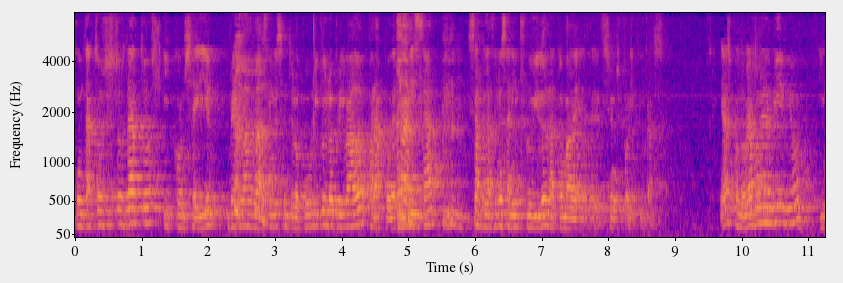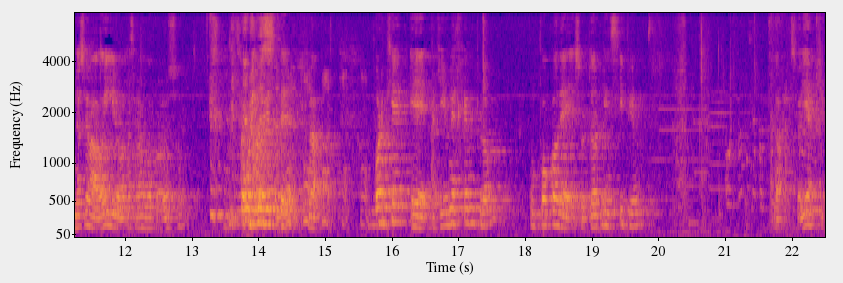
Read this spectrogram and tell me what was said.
juntar todos estos datos y conseguir ver las relaciones entre lo público y lo privado para poder analizar si esas relaciones han influido en la toma de, decisiones políticas. Ya cuando voy a poner el vídeo, y no se va a oír o va a pasar algo horroroso, seguramente, no. Porque eh, aquí hay un ejemplo, un poco de, sobre todo al principio, no, se oye aquí.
